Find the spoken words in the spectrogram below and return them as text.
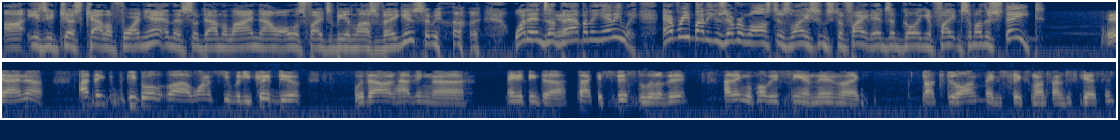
Uh, is it just California? And then so down the line, now all his fights will be in Las Vegas? I mean, what ends up yeah. happening anyway? Everybody who's ever lost his license to fight ends up going and fighting some other state. Yeah, I know. I think people uh, want to see what he could do without having uh, anything to pack his fist a little bit. I think we'll probably see him in, like, not too long, maybe six months, I'm just guessing.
